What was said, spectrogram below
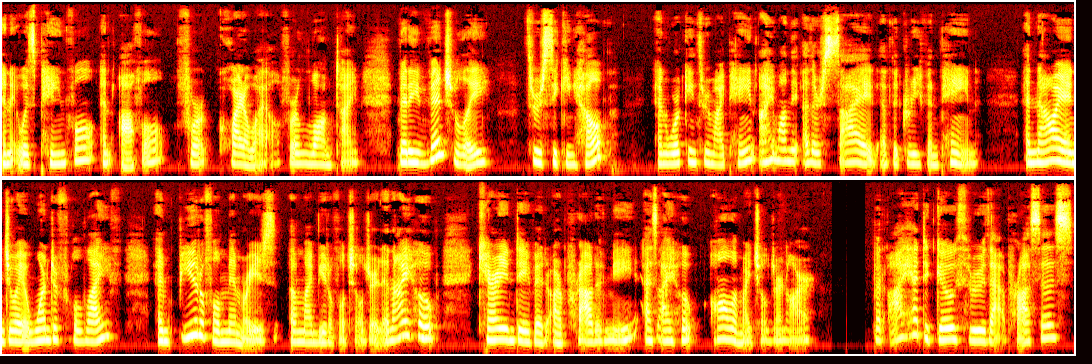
And it was painful and awful for quite a while, for a long time. But eventually through seeking help and working through my pain, I am on the other side of the grief and pain. And now I enjoy a wonderful life and beautiful memories of my beautiful children. And I hope Carrie and David are proud of me as I hope all of my children are. But I had to go through that process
